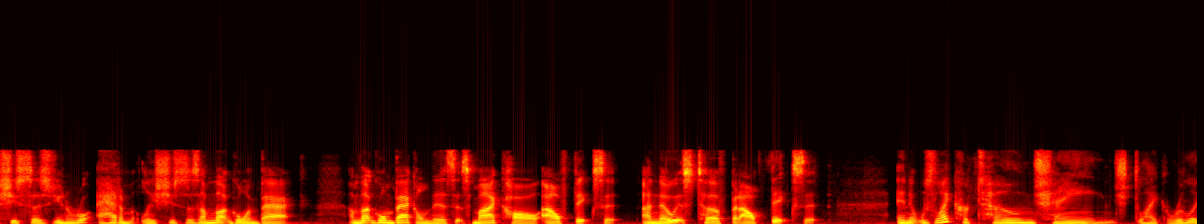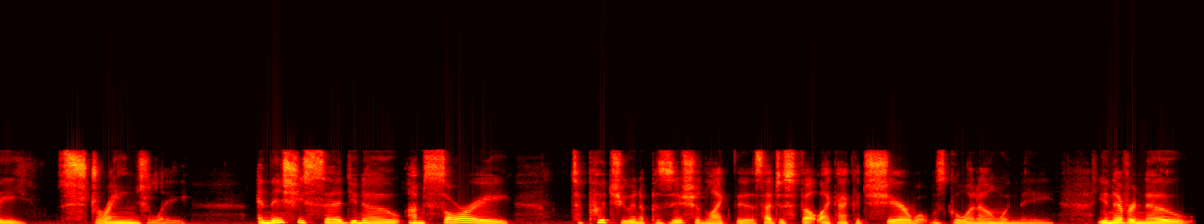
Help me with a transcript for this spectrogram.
she says, you know, real adamantly, she says, I'm not going back. I'm not going back on this. It's my call. I'll fix it. I know it's tough, but I'll fix it. And it was like her tone changed, like really strangely. And then she said, You know, I'm sorry to put you in a position like this. I just felt like I could share what was going on with me. You never know,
